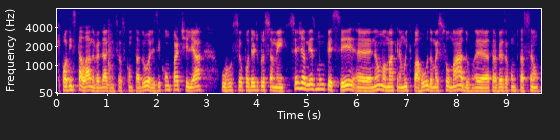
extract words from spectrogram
que podem instalar, na verdade, em seus computadores e compartilhar o seu poder de processamento, seja mesmo um PC, é, não uma máquina muito parruda, mas somado é, através da computação,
